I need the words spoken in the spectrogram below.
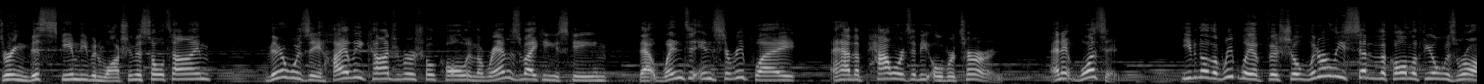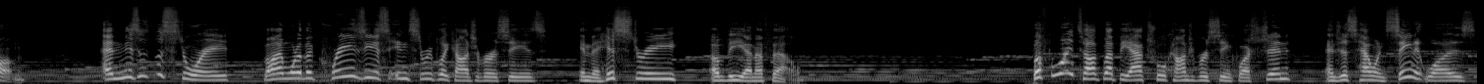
during this game that you've been watching this whole time, there was a highly controversial call in the Rams Vikings game that went to instant replay and had the power to be overturned. And it wasn't, even though the replay official literally said that the call on the field was wrong. And this is the story behind one of the craziest instant replay controversies in the history of the NFL. Before I talk about the actual controversy in question and just how insane it was,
